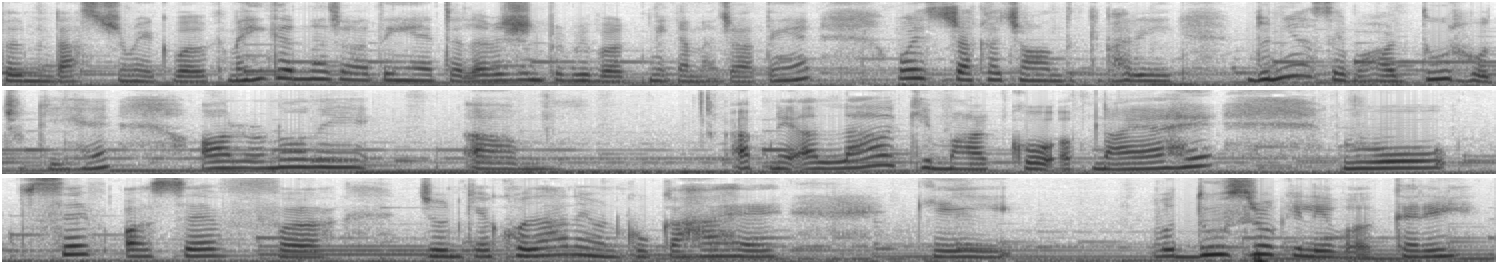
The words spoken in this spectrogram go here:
फ़िल्म इंडस्ट्री में एक वर्क नहीं करना चाहती हैं टेलीविज़न पर भी वर्क नहीं करना चाहती हैं। वो इस चकाचौंध की भरी दुनिया से बहुत दूर हो चुकी हैं और उन्होंने अपने अल्लाह के मार्ग को अपनाया है। वो सिर्फ़ और सिर्फ़ जो उनके खुदा ने उनको कहा है कि वो दूसरों के लिए वर्क करें।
